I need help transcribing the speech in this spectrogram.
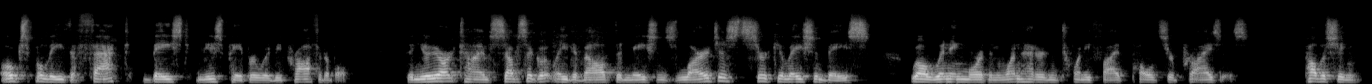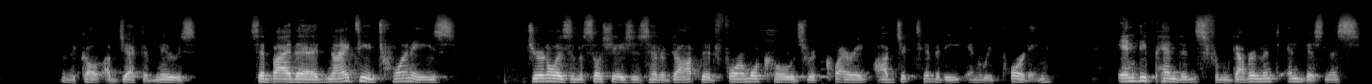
Oakes believed a fact based newspaper would be profitable. The New York Times subsequently developed the nation's largest circulation base while winning more than 125 Pulitzer Prizes, publishing what they call objective news. Said by the 1920s, journalism associations had adopted formal codes requiring objectivity in reporting, independence from government and business,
